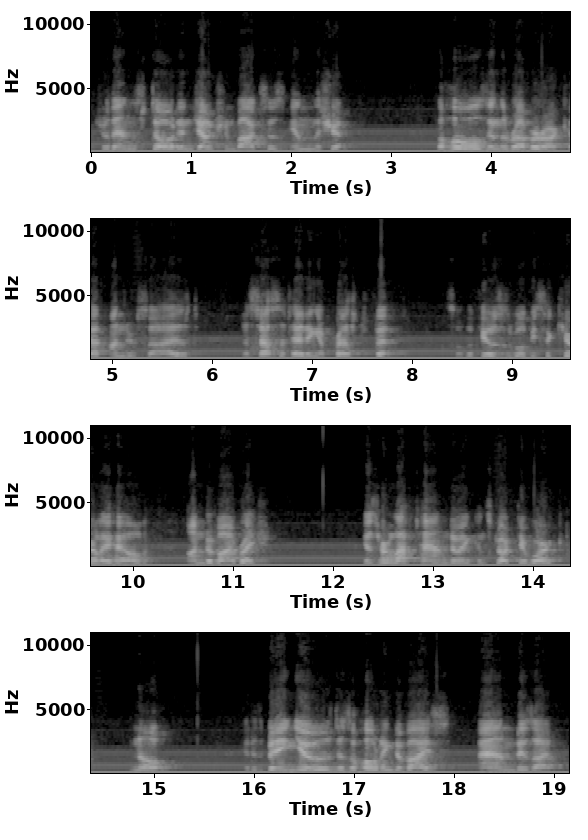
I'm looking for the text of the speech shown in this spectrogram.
which are then stowed in junction boxes in the ship. The holes in the rubber are cut undersized, necessitating a pressed fit, so the fuses will be securely held under vibration. Is her left hand doing constructive work? No. It is being used as a holding device and is idle.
